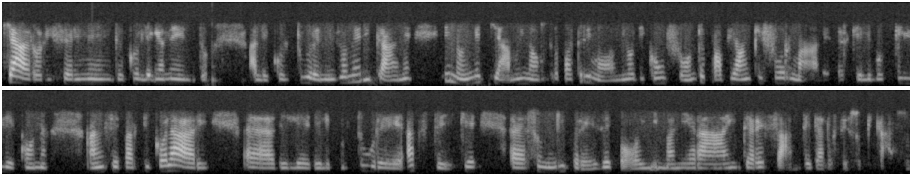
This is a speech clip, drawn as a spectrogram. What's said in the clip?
chiaro riferimento e collegamento alle culture mesoamericane e noi mettiamo il nostro patrimonio di confronto proprio anche formale, perché le bottiglie con anse particolari eh, delle, delle, culture azteche eh, sono riprese poi in maniera interessante dallo stesso Picasso.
